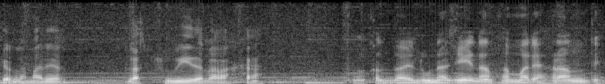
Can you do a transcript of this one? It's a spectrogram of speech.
la marea, la subida, la bajada. Cuando hay luna llena, son mareas grandes.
